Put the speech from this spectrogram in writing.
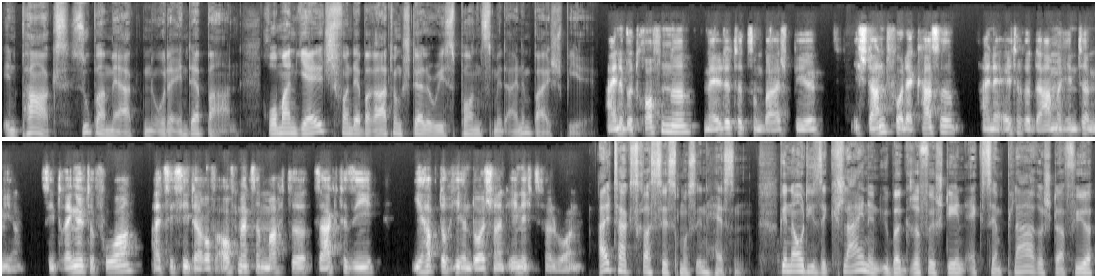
in Parks, Supermärkten oder in der Bahn. Roman Jeltsch von der Beratungsstelle Response mit einem Beispiel. Eine Betroffene meldete zum Beispiel, ich stand vor der Kasse, eine ältere Dame hinter mir. Sie drängelte vor. Als ich sie darauf aufmerksam machte, sagte sie, Ihr habt doch hier in Deutschland eh nichts verloren. Alltagsrassismus in Hessen. Genau diese kleinen Übergriffe stehen exemplarisch dafür,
